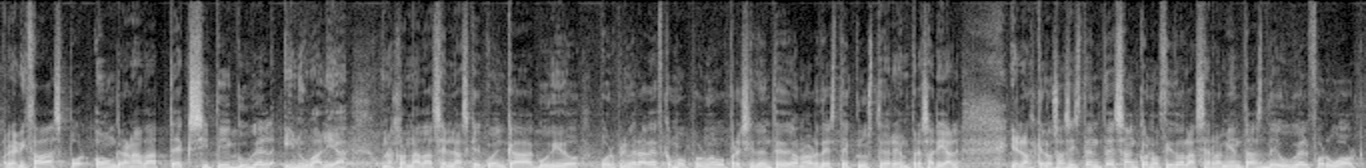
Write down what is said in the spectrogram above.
organizadas por On Granada, Tech City, Google y Nubalia. Unas jornadas en las que Cuenca ha acudido por primera vez como nuevo presidente de honor de este clúster empresarial y en las que los asistentes han conocido las herramientas de Google for Work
